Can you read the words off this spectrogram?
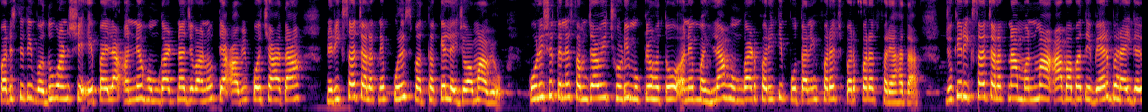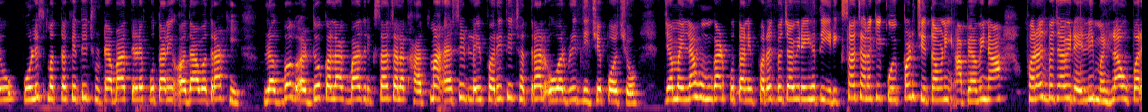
પરિસ્થિતિ વધુ વણશે એ પહેલા અન્ય હોમગાર્ડના જવાનો ત્યાં આવી પહોંચ્યા હતા ને રિક્ષા ચાલકને પોલીસ મથકે લઈ જવામાં આવ્યો. પોલીસે તેને સમજાવી છોડી મૂક્યો હતો અને મહિલા હોમગાર્ડ ફરીથી પોતાની ફરજ પર પરત ફર્યા હતા. જોકે રિક્ષા ચાલકના મનમાં આ બાબતે વેર ભરાઈ ગયું. પોલીસ મથકેથી છૂટ્યા બાદ તેણે પોતાની અદાવત રાખી. લગભગ અડધો કલાક બાદ રિક્ષા ચાલક હાથમાં એસિડ લઈ ફરીથી છત્રાલ ઓવરબ્રિજ નીચે પહોંચ્યો. જ્યાં મહિલા હોમગાર્ડ પોતાની ફરજ બજાવી રહી હતી. રિક્ષા ચાલકે કોઈ પણ ચેતવણી આપ્યા વિના ફરજ બજાવી રહેલી મહિલા ઉપર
